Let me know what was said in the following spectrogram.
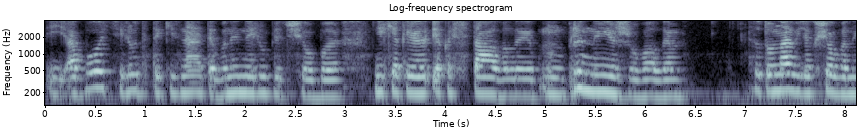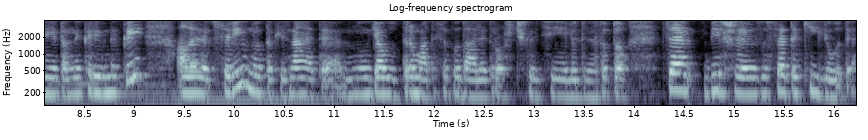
І, або ці люди такі, знаєте, вони не люблять, щоб їх як, якось ставили, принижували. Тобто, навіть якщо вони там не керівники, але все рівно таки, знаєте, ну я буду триматися подалі трошечки від цієї людини. Тобто, це більше за все такі люди.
